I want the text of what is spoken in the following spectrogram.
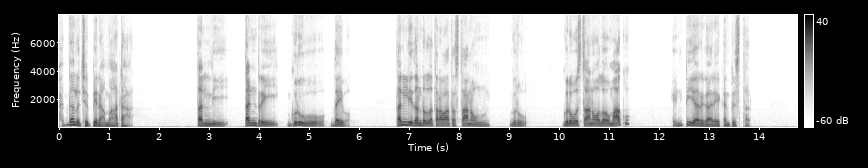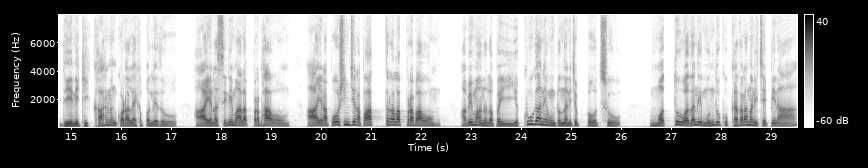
పెద్దలు చెప్పిన మాట తల్లి తండ్రి గురువు దైవం. తల్లిదండ్రుల తర్వాత స్థానం గురువు. గురువు స్థానంలో మాకు ఎన్టీఆర్ గారే కనిపిస్తారు. దీనికి కారణం కూడా లేకపోలేదు. ఆయన సినిమాల ప్రభావం ఆయన పోషించిన పాత్రల ప్రభావం అభిమానులపై ఎక్కువగానే ఉంటుందని చెప్పుకోవచ్చు. మత్తు వదని ముందుకు కదలమని చెప్పినా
